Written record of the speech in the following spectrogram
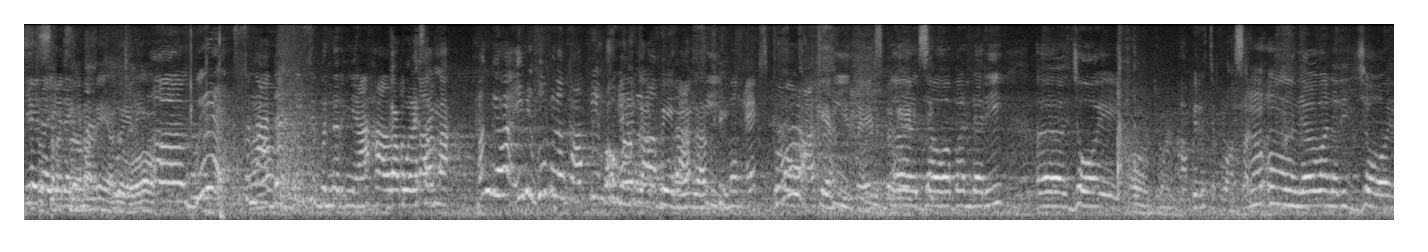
Iya, iya, iya, orang iya. nih, aduh. Eh, gue senada sih sebenarnya hal Nggak boleh pertama- Enggak, ini gue melengkapi, Oh, melengkapi, mengelaborasi, melengkapi. mengeksplorasi gitu ya, sebagai eh, MC. jawaban dari eh, Joy. Oh, Joy. Hampir keceplosan. Mm-mm, jawaban dari Joy.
